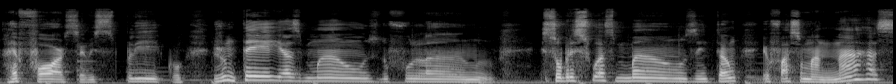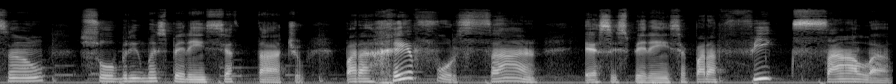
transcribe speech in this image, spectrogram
reforço, eu explico. Juntei as mãos do fulano, sobre suas mãos. Então eu faço uma narração sobre uma experiência tátil para reforçar essa experiência, para fixá-la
